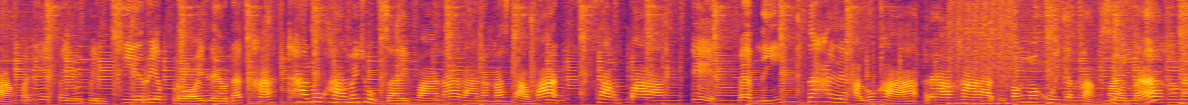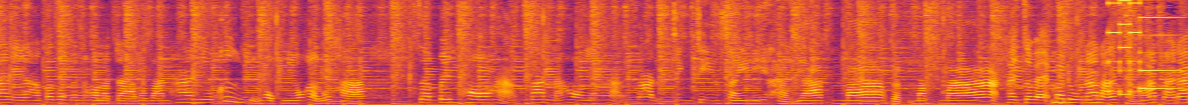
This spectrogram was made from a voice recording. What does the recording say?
ต่างประเทศไปเป็นที่เรียบร้อยแล้วนะคะ ถ้าลูกค้าไม่ถูกใจปลาหน้าร้านนะคะ สามารถ สั่งปลาเกรดแบบนี้ได้เลยค่ะลูกค้า ราคาจะต้องมาคุยกันหลังไมค์นะข้างหน้านี้นะคะก็จะเป็นฮอลดาประมาณ 5 นิ้วครึ่งถึง 6 นิ้วค่ะลูกค้าจะเป็นฮอหางสั้นนะฮอยักษ์หางสั้น จริง ๆ ไซส์นี้หายากมากแบบมากๆ ใครจะแวะมาดูหน้าร้านสามารถมาได้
